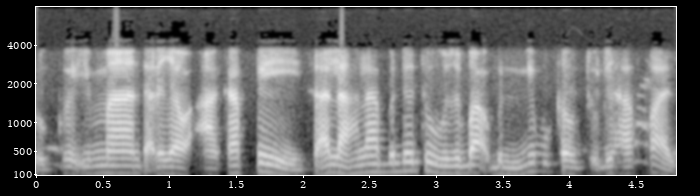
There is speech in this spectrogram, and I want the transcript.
Rukun iman tak ada jawab. Ah kafir. Salah lah benda tu sebab benda ni bukan untuk dihafal.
